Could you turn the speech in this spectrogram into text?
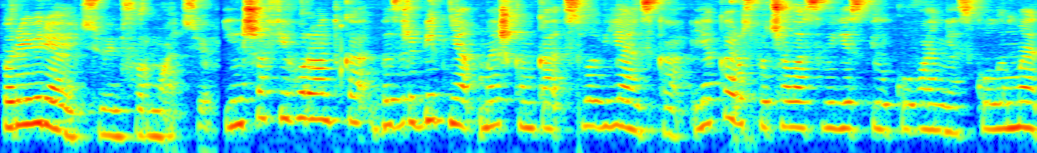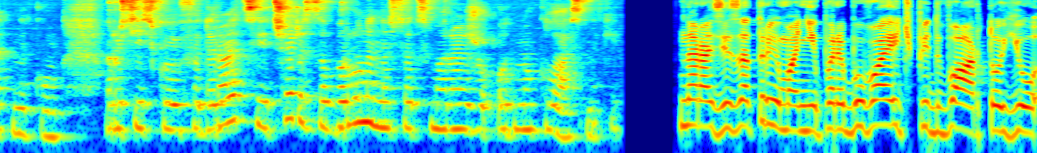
перевіряють цю інформацію. Інша фігурантка безробітня мешканка Слов'янська, яка розпочала своє спілкування з кулеметником Російської Федерації через заборонену соцмережу однокласники. Наразі затримані перебувають під вартою.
